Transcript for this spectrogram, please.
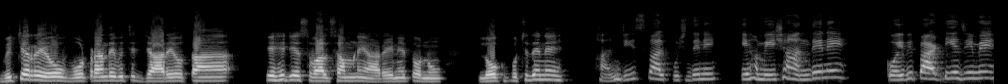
ਵਿਚਰ ਰਹੇ ਹੋ ਵੋਟਰਾਂ ਦੇ ਵਿੱਚ ਜਾ ਰਹੇ ਹੋ ਤਾਂ ਕਿਹੋ ਜਿਹੇ ਸਵਾਲ ਸਾਹਮਣੇ ਆ ਰਹੇ ਨੇ ਤੁਹਾਨੂੰ? ਲੋਕ ਪੁੱਛਦੇ ਨੇ? ਹਾਂਜੀ ਸਵਾਲ ਪੁੱਛਦੇ ਨੇ ਕਿ ਹਮੇਸ਼ਾ ਆਂਦੇ ਨੇ? ਕੋਈ ਵੀ ਪਾਰਟੀ ਹੈ ਜਿਵੇਂ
